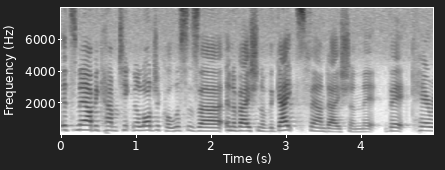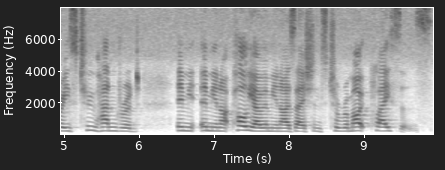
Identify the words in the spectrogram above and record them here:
it's now become technological. This is an innovation of the Gates Foundation that, that carries 200 immuno- polio immunisations to remote places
